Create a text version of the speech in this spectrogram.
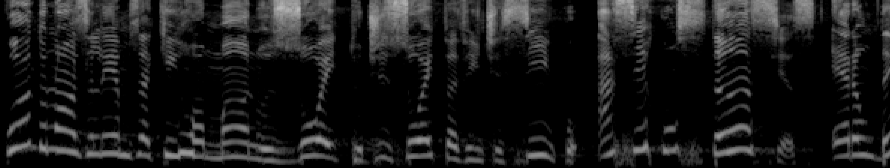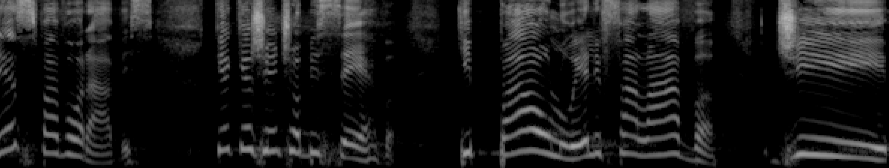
Quando nós lemos aqui em Romanos 8, 18 a 25, as circunstâncias eram desfavoráveis. O que, é que a gente observa? Que Paulo, ele falava de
